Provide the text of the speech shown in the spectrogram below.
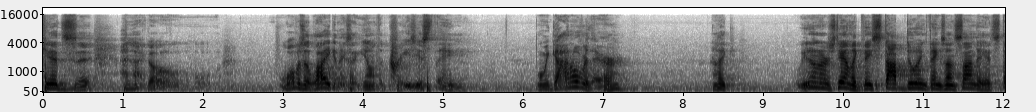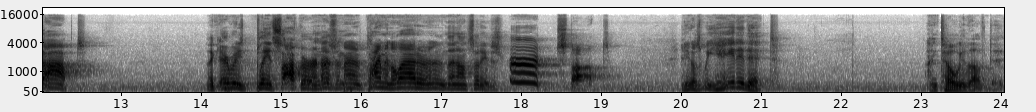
kids, uh, and I go, what was it like? And they said, you know, the craziest thing, when we got over there, like, we don't understand. Like, they stopped doing things on Sunday. It stopped. Like, everybody's playing soccer and this and that, climbing the ladder, and then on Sunday, it just uh, stopped. And he goes, We hated it until we loved it.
